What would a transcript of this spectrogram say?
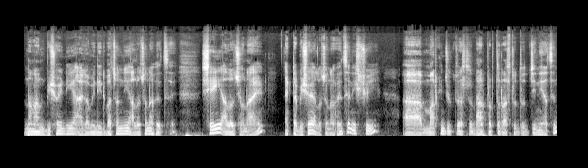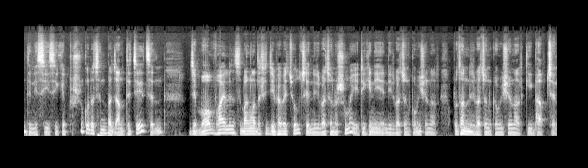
নানান বিষয় নিয়ে, আগামী নির্বাচন নিয়ে আলোচনা হয়েছে। সেই আলোচনায়, একটা বিষয় আলোচনা হয়েছে নিশ্চয়ই মার্কিন যুক্তরাষ্ট্রের ভারপ্রাপ্ত রাষ্ট্রদূত যিনি আছেন, তিনি সিইসিকে প্রশ্ন করেছেন বা জানতে চেয়েছেন যে মব ভায়োলেন্স বাংলাদেশে যেভাবে চলছে নির্বাচনের সময়, এটিকে নিয়ে নির্বাচন কমিশনার, প্রধান নির্বাচন কমিশনার কি ভাবছেন?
